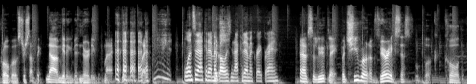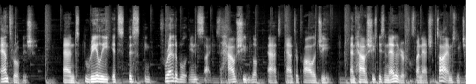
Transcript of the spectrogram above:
provost or something. Now I'm getting a bit nerdy with my right? Once an academic, but, always an academic, right, Bryan? Absolutely. But she wrote a very accessible book called Anthro-Vision. And really, it's this incredible insight to how she looked at anthropology and how she is an editor for Financial Times, which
